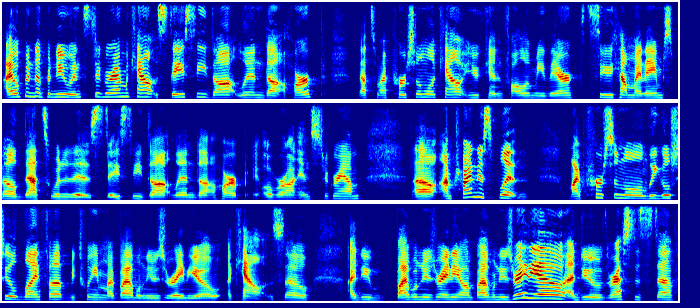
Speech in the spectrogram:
I opened up a new Instagram account, stacy.lynn.harp. That's my personal account. You can follow me there. See how my name's spelled? That's what it is. stacy.lynn.harp over on Instagram. Uh, I'm trying to split my personal Legal Shield life up between my Bible News Radio account. So I do Bible News Radio on Bible News Radio. I do the rest of the stuff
